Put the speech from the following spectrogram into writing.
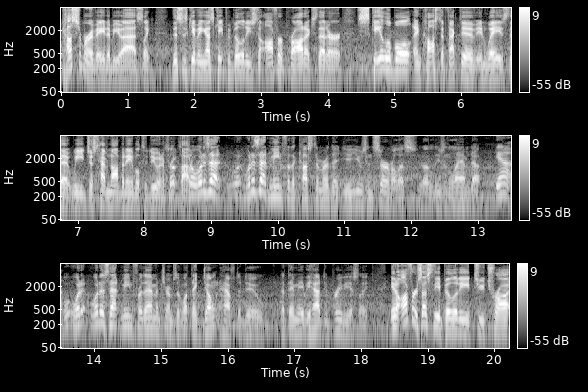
customer of AWS, like this is giving us capabilities to offer products that are scalable and cost effective in ways that we just have not been able to do in a So, pre-cloud so world. what does that what, what does that mean for the customer that you use in serverless, uh, using Lambda? Yeah. What, what does that mean for them in terms of what they don't have to do that they maybe had to previously? It offers us the ability to try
